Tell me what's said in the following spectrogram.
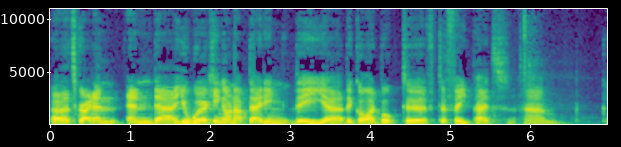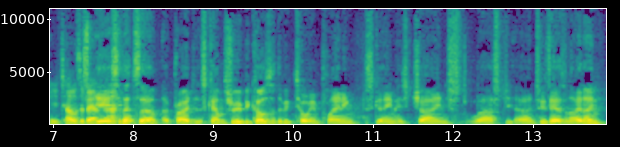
Uh, that's great, and and uh, you're working on updating the uh, the guidebook to to feed pads. Um, can you tell us about Yeah, that? Yeah, so that's a, a project that's come through because of the Victorian planning scheme has changed last uh, in 2018.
